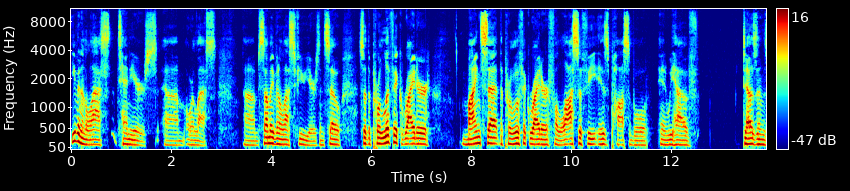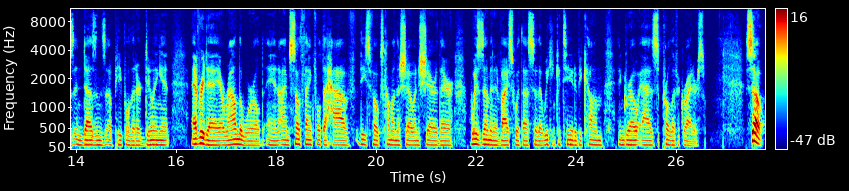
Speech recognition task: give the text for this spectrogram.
even in the last 10 years um, or less. Um, some even the last few years. And so so the prolific writer mindset, the prolific writer philosophy is possible, and we have dozens and dozens of people that are doing it every day around the world. And I'm so thankful to have these folks come on the show and share their wisdom and advice with us so that we can continue to become and grow as prolific writers. So,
